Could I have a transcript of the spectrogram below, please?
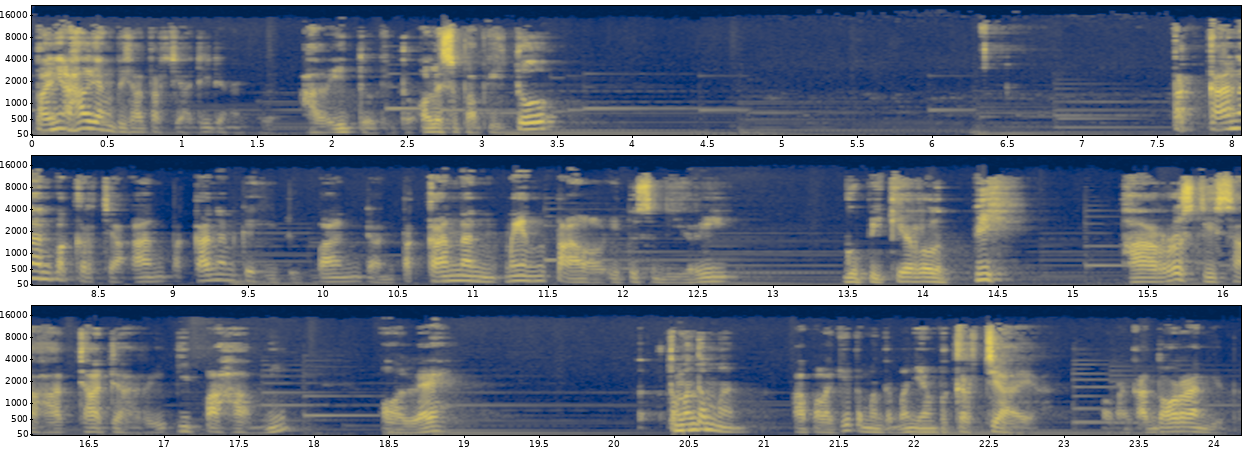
Banyak hal yang bisa terjadi dengan hal itu gitu. Oleh sebab itu tekanan pekerjaan, tekanan kehidupan, dan tekanan mental itu sendiri, gue pikir lebih harus disadari, dipahami oleh teman-teman, apalagi teman-teman yang bekerja ya, orang kantoran gitu,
